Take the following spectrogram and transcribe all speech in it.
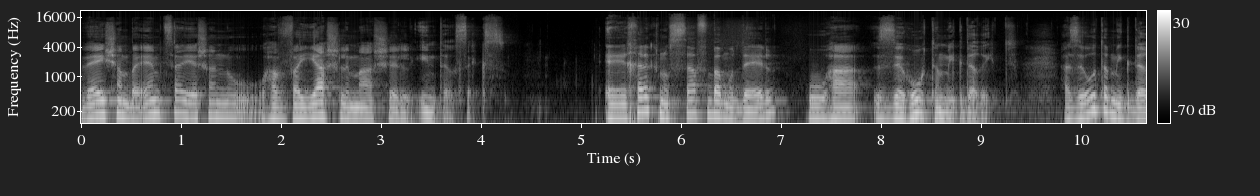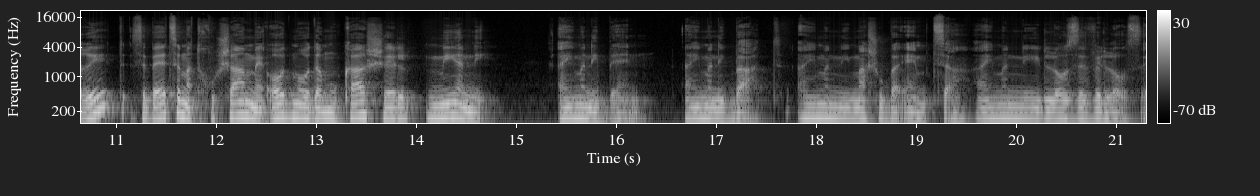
ואי שם באמצע יש לנו הוויה שלמה של אינטרסקס. אה, חלק נוסף במודל הוא הזהות המגדרית. הזהות המגדרית זה בעצם התחושה המאוד מאוד עמוקה של מי אני. האם אני בן? האם אני בת? האם אני משהו באמצע? האם אני לא זה ולא זה?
